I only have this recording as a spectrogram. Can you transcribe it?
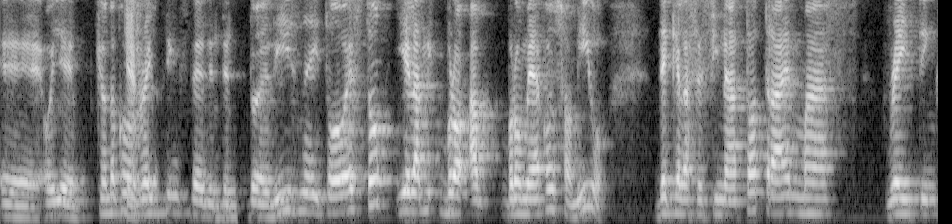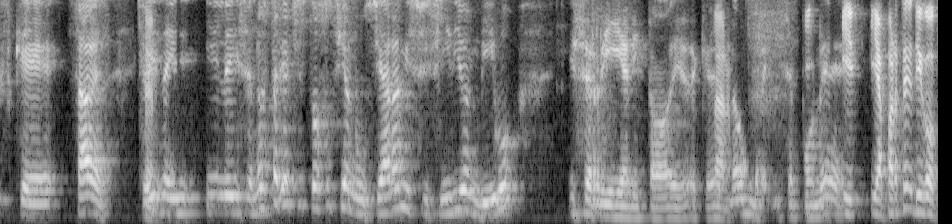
eh, oye, ¿qué onda con los ratings de, de, Disney y todo esto? Y él bromea con su amigo de que el asesinato atrae más ratings que, ¿sabes? y le dice, ¿no estaría chistoso si anunciara mi suicidio en vivo? Y se ríen y todo, y de que, no, hombre, y se pone... Y, aparte, digo,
